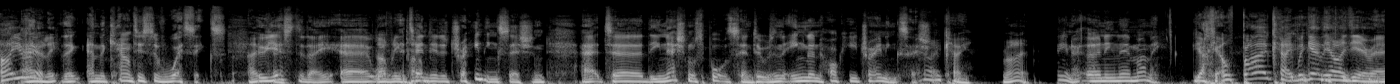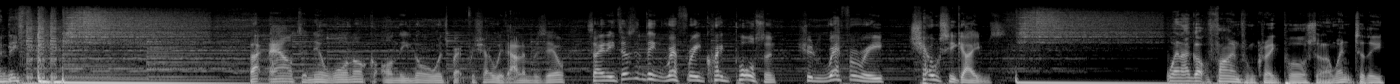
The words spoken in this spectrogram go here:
Are you and really? The, and the Countess of Wessex, who Okay. yesterday uh, Lovely pub. attended a training session at uh, the National Sports Centre. It was an England hockey training session. Okay, right. You know, earning their money. Yeah, okay, oh, okay, we get the idea, Andy. Back now to Neil Warnock on the Laura Woods Breakfast Show with Alan Brazil, saying he doesn't think referee Craig Pawson should referee Chelsea games. When I got fined from Craig Pawson, I went to the,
